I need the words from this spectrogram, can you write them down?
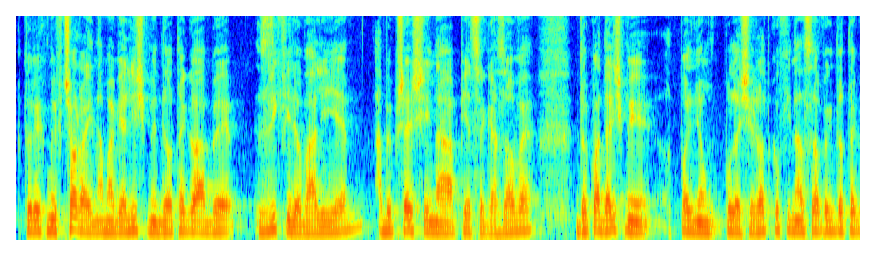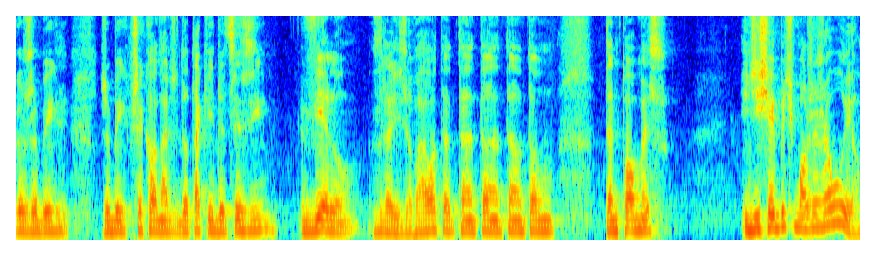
których my wczoraj namawialiśmy do tego, aby zlikwidowali je, aby przeszli na piece gazowe. Dokładaliśmy odpowiednią pulę środków finansowych do tego, żeby ich, żeby ich przekonać do takiej decyzji. Wielu zrealizowało ten, ten, ten, ten, ten, ten pomysł i dzisiaj być może żałują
